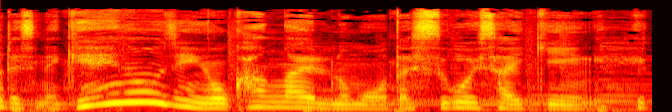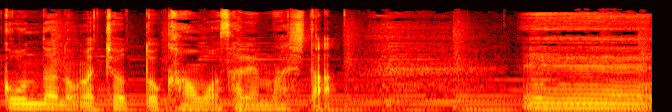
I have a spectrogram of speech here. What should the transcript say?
とですね芸能人を考えるのも私すごい最近へこんだのがちょっと緩和されました、え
